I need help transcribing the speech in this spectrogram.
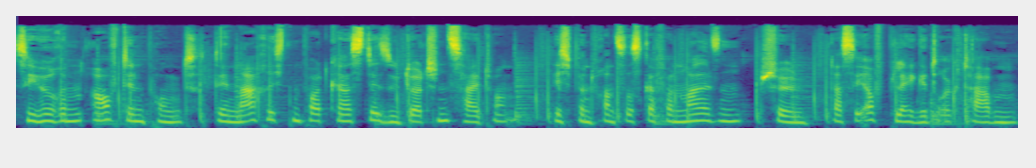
Sie hören auf den Punkt, den Nachrichtenpodcast der Süddeutschen Zeitung. Ich bin Franziska von Malsen. Schön, dass Sie auf Play gedrückt haben.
